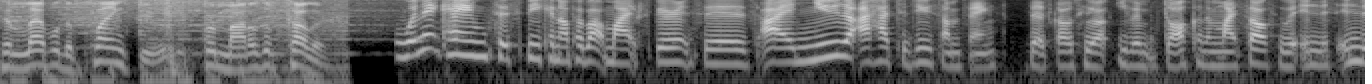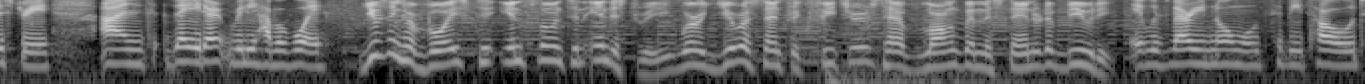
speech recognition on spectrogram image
to level the playing field for models of color. When it came to speaking up about my experiences, I knew that I had to do something. There's girls who are even darker than myself who are in this industry, and they don't really have a voice. Using her voice to influence an industry where Eurocentric features have long been the standard of beauty. It was very normal to be told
